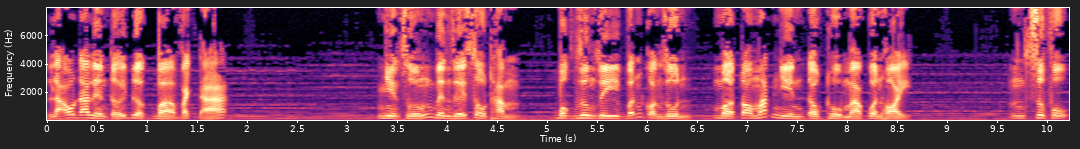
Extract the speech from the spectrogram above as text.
lão đã lên tới được bờ vách đá. Nhìn xuống bên dưới sâu thẳm, Bộc Dương Duy vẫn còn run, mở to mắt nhìn độc thủ mà quần hỏi. Sư phụ,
